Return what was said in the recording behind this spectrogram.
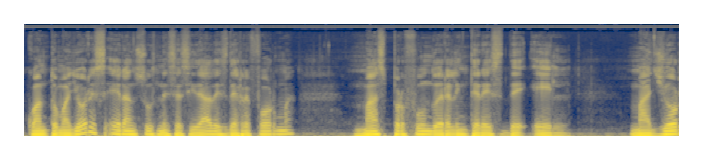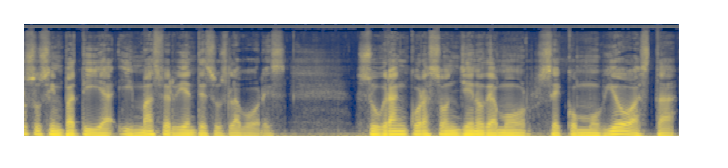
Cuanto mayores eran sus necesidades de reforma, más profundo era el interés de él, mayor su simpatía y más fervientes sus labores. Su gran corazón lleno de amor se conmovió hasta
